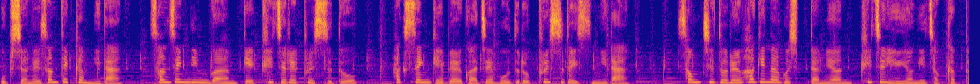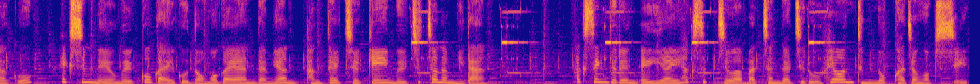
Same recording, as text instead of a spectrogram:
옵션을 선택합니다. 선생님과 함께 퀴즈를 풀 수도 학생 개별 과제 모드로 풀 수도 있습니다. 성취도를 확인하고 싶다면 퀴즈 유형이 적합하고 핵심 내용을 꼭 알고 넘어가야 한다면 방탈출 게임을 추천합니다. 학생들은 AI 학습지와 마찬가지로 회원 등록 과정 없이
